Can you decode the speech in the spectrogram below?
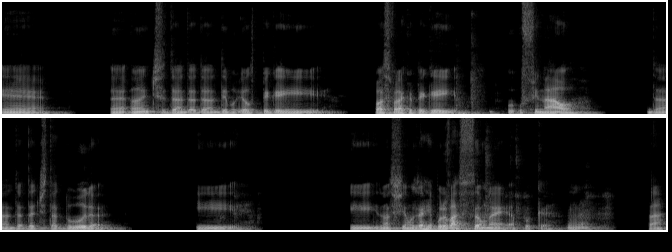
é, é, antes da, da, da Eu peguei. Posso falar que eu peguei o, o final da, da, da ditadura e, e nós tínhamos a reprovação na época, Uhum. tá?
